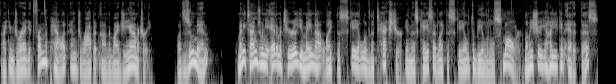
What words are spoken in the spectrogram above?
I can drag it from the palette and drop it onto my geometry. Let's zoom in. Many times when you add a material, you may not like the scale of the texture. In this case, I'd like the scale to be a little smaller. Let me show you how you can edit this.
